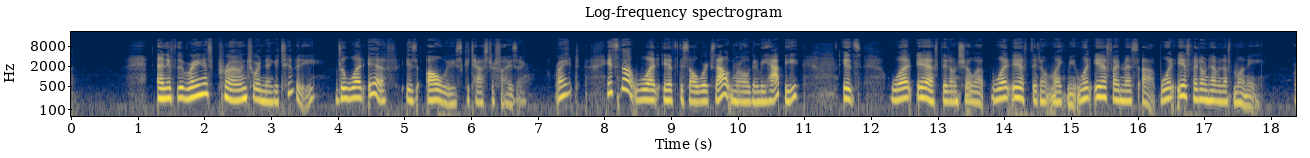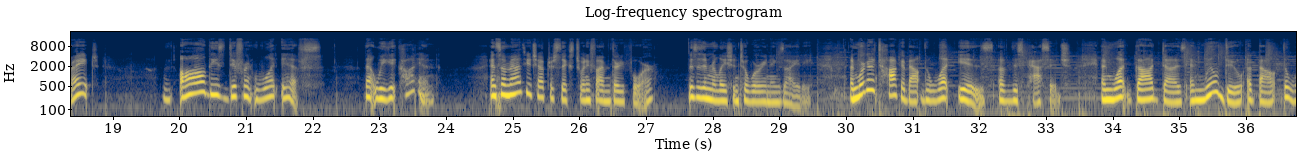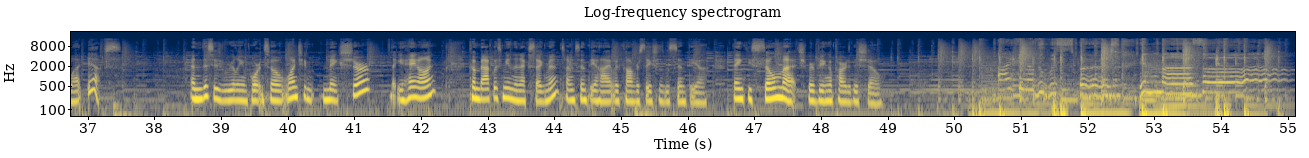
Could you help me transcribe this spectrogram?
And if the brain is prone toward negativity, the what if is always catastrophizing, right? It's not what if this all works out and we're all going to be happy. It's what if they don't show up? What if they don't like me? What if I mess up? What if I don't have enough money? Right? All these different what ifs that we get caught in. And so, Matthew chapter 6, 25 and 34, this is in relation to worry and anxiety. And we're going to talk about the what is of this passage and what God does and will do about the what ifs. And this is really important. So, I want you to make sure that you hang on. Come back with me in the next segment. I'm Cinthia Hiett with Conversations with Cinthia. Thank you so much for being a part of this show. I hear the whispers in my heart.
